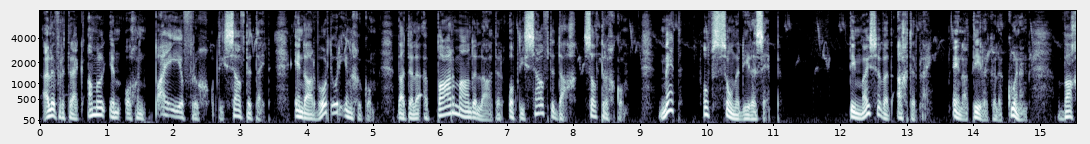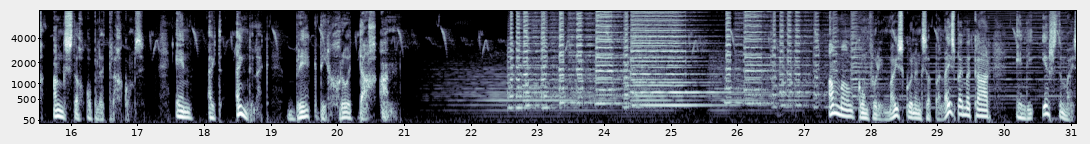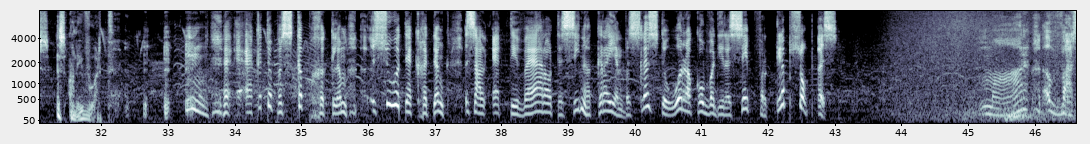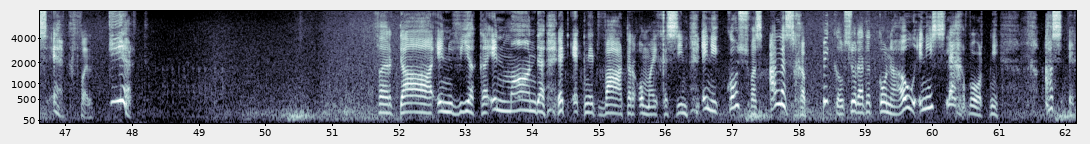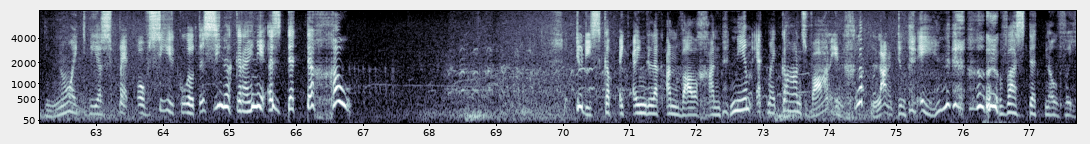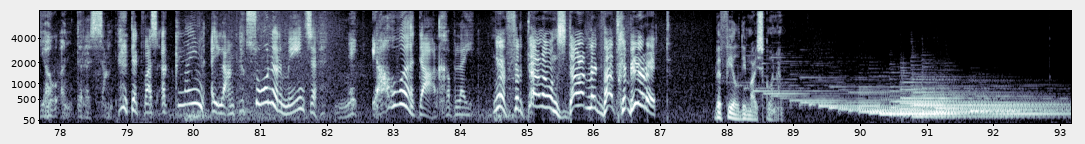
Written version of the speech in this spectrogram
Hulle vertrek almal een oggend baie vroeg op dieselfde tyd en daar word ooreengekom dat hulle 'n paar maande later op dieselfde dag sal terugkom met of sonder die resep. Die muise wat agterbly en natuurlik hulle koning wag angstig op hulle terugkoms. En uiteindelik breek die groot dag aan. Almal kom voor die muiskoning se paleis bymekaar en die eerste muis is aan die woord. Ek het op 'n skip geklim, so het ek gedink, sal ek die wêreld te sien kry en beslis te hoor kom wat die resep vir klipsop is. Maar was ek verkeerd? Vir dae en weke en maande het ek net water om my gesien en die kos was alles gepikkel sodat dit kon hou en nie sleg word nie. As ek nooit weer spek of suurkool te sien kry nie, is dit te gou. Toe die skip uiteindelik aan wal gaan, neem ek my kans waar en glip land toe en was dit nou vir jou interessant. Dit was 'n klein eiland sonder mense, net elwe daar gebly. Nee, vertel ons dadelik wat gebeur het. Beveel die muiskoning.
